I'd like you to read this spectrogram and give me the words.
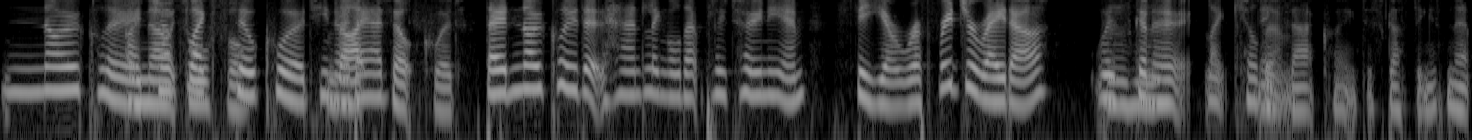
No clue. I know, Just it's like awful. Silkwood, you know, like they had Silkwood. they had no clue that handling all that plutonium for your refrigerator was mm-hmm. going to like kill them. Exactly. Disgusting, isn't it?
